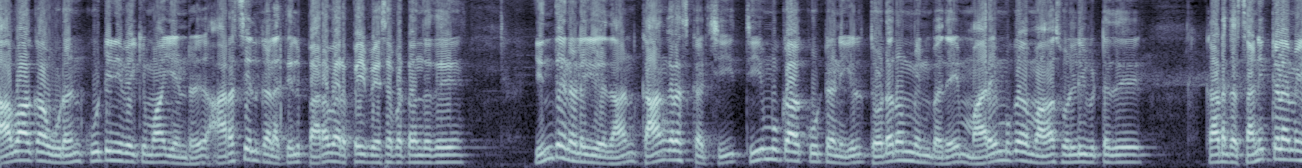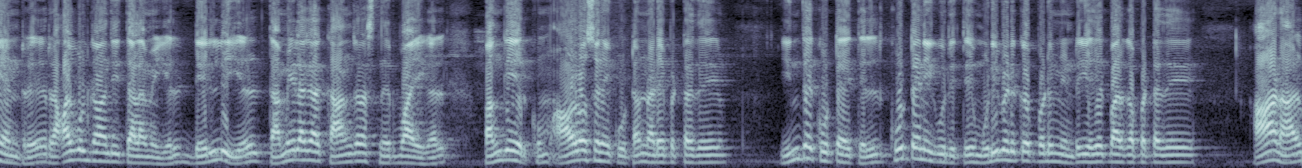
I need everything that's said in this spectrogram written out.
தபாகவுடன் கூட்டணி வைக்குமா என்று அரசியல் களத்தில் பரபரப்பை பேசப்பட்டு வந்தது. இந்த நிலையில்தான் காங்கிரஸ் கட்சி திமுக கூட்டணியில் தொடரும் என்பதை மறைமுகமாக சொல்லிவிட்டது. கடந்த சனிக்கிழமை அன்று ராகுல் காந்தி தலைமையில் டெல்லியில் தமிழக காங்கிரஸ் நிர்வாகிகள் பங்கேற்கும் ஆலோசனை கூட்டம் நடைபெற்றது. இந்த கூட்டத்தில் கூட்டணி குறித்து முடிவெடுக்கப்படும் என்று எதிர்பார்க்கப்பட்டது. ஆனால்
